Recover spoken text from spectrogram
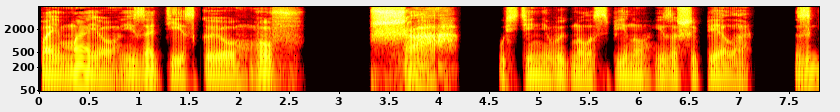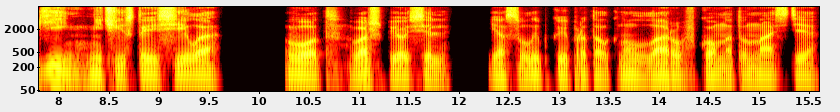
«Поймаю и затискаю. Уф!» «Пша!» — Устинья выгнула спину и зашипела. «Сгинь, нечистая сила!» «Вот, ваш песель». Я с улыбкой протолкнул Лару в комнату Насти.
